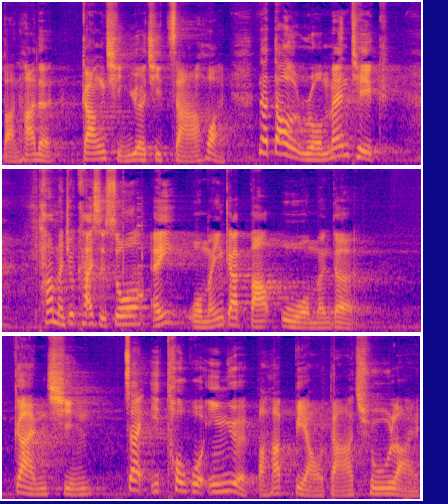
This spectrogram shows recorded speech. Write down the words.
把他的钢琴乐器砸坏。那到 romantic，他们就开始说：“哎，我们应该把我们的感情再一透过音乐把它表达出来。”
